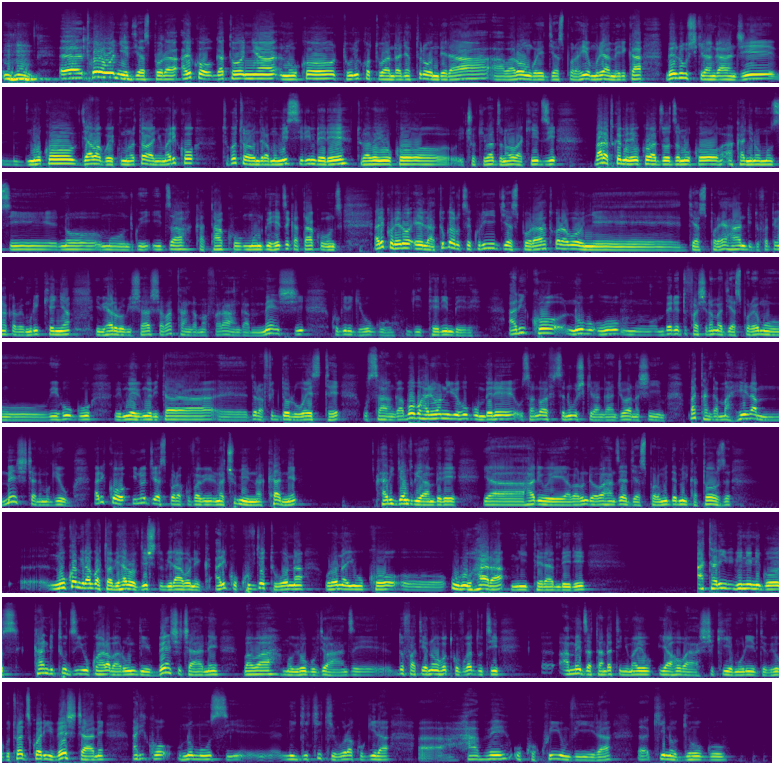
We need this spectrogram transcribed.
Mhm. Eh, twarabonye diaspora ariko gatonya nuko turi ko tubandanya turondera abarongoye diaspora hiyo muri Amerika mbere n'ubushikiranganje nuko byabagoye ku munota wa nyuma ariko tuko turarondera mu minsi iri imbere turabe yuko icyo kibazo nabo bakizi baratwemereye uko bazoza nuko akanyino munsi no mundwi ndwi iza kataku mu heze katakunze ariko rero era tugarutse kuri diaspora twarabonye diaspora y'ahandi dufate nk'akarore muri Kenya ibiharuro bishasha batanga amafaranga menshi kugira igihugu gitera imbere ariko n'ubu mbere dufashe n'amadiyasipora yo mu bihugu bimwe bimwe bita eh, dore afurika dore usanga Bobo hariho n'ibihugu mbere usanga bafite n'ubushikiranganje wanashima batanga amahera menshi cyane mu gihugu ariko ino diaspora kuva bibiri na cumi na kane haba igendanwa ya mbere yahariwe abarundi baba ya diaspora muri 2014. nuko ngira ngo atabiharuro byinshi tubiraboneka ariko ku byo tubona urona yuko uruhara mu iterambere atari binini rwose kandi tuzi yuko hari abarundi benshi cyane baba mu bihugu byo hanze dufatiye n'aho tuvuga duti eh, amezi atandatu nyuma y'aho bashikiye muri ibyo bihugu turazi ko ari benshi cyane ariko uno munsi eh, ni igiki kibura kugira eh, habe uko kwiyumvira kino gihugu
